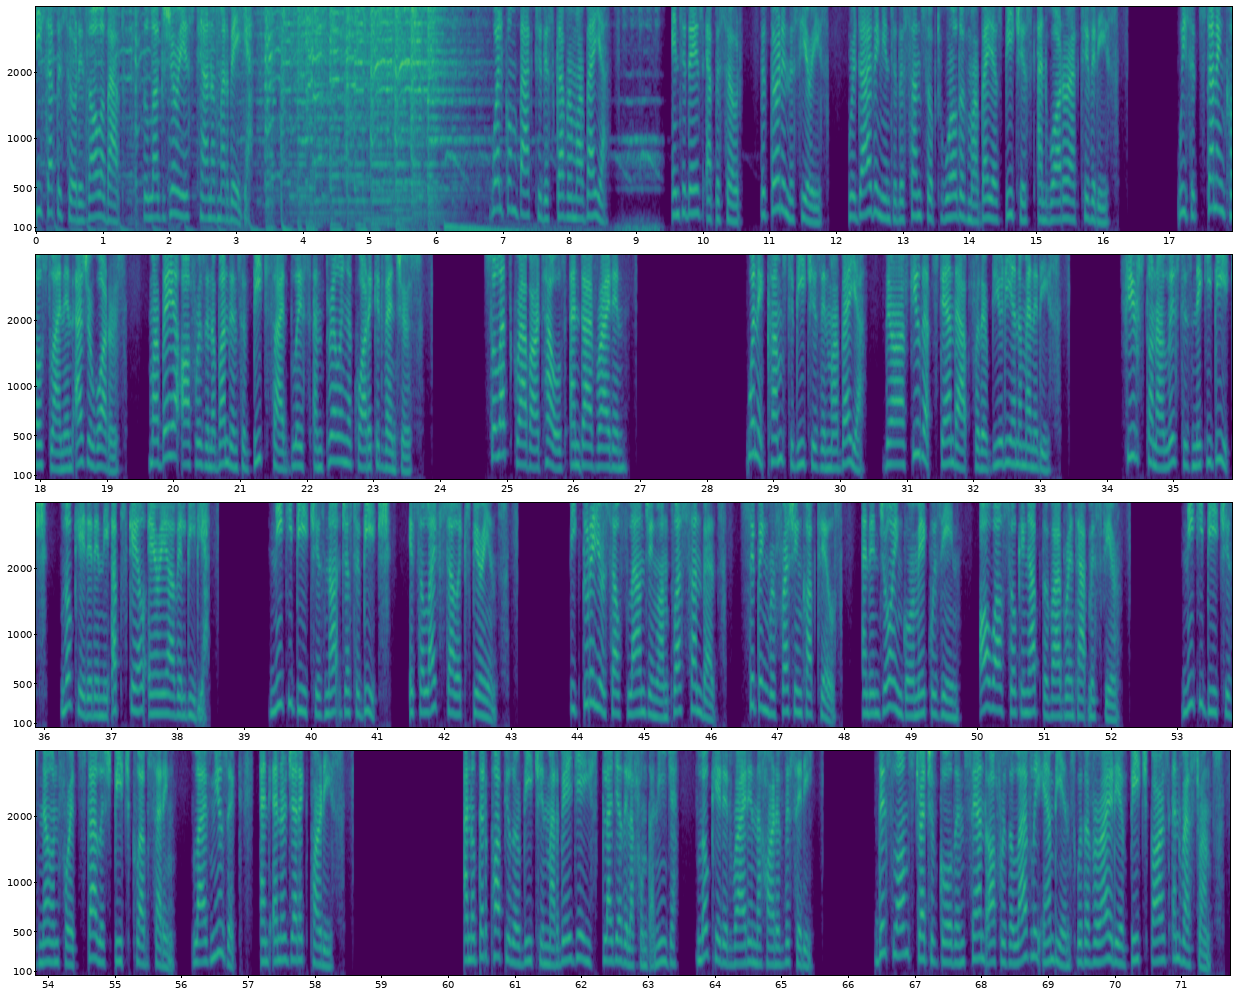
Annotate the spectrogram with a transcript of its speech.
This episode is all about the luxurious town of Marbella. Welcome back to Discover Marbella. In today's episode, the third in the series, we're diving into the sun soaked world of Marbella's beaches and water activities. With its stunning coastline and azure waters, Marbella offers an abundance of beachside bliss and thrilling aquatic adventures. So let's grab our towels and dive right in. When it comes to beaches in Marbella, there are a few that stand out for their beauty and amenities. First on our list is Nikki Beach, located in the upscale area of Elviria. Nikki Beach is not just a beach, it's a lifestyle experience. Picture yourself lounging on plush sunbeds, sipping refreshing cocktails, and enjoying gourmet cuisine, all while soaking up the vibrant atmosphere. Nikki Beach is known for its stylish beach club setting, live music, and energetic parties. Another popular beach in Marbella is Playa de la Fontanilla, located right in the heart of the city. This long stretch of golden sand offers a lively ambience with a variety of beach bars and restaurants.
